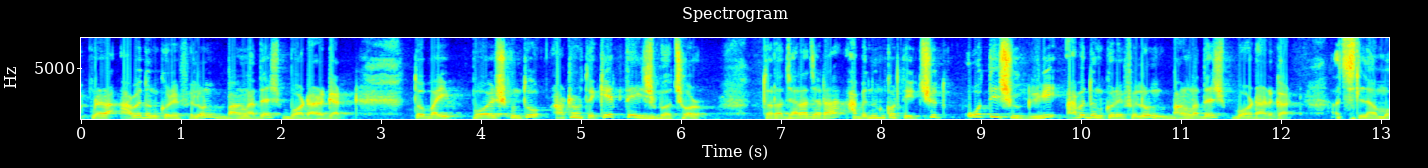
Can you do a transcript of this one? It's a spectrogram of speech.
আপনারা আবেদন করে ফেলুন বাংলাদেশ বর্ডার গার্ড তো ভাই, বয়স কিন্তু আঠারো থেকে তেইশ বছর। তোরা যারা যারা আবেদন করতে ইচ্ছুক, অতি শীঘ্রই আবেদন করে ফেলুন বাংলাদেশ বর্ডার গার্ড আসসালামু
